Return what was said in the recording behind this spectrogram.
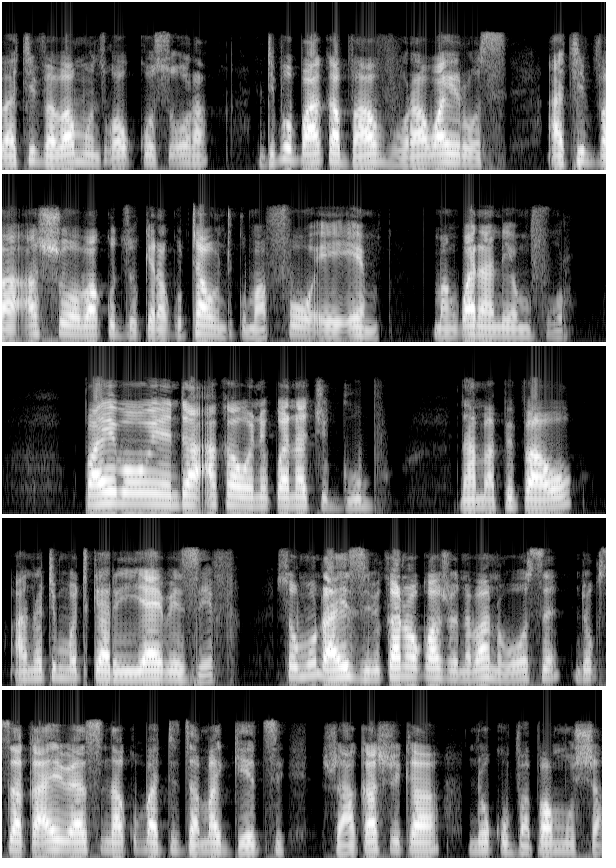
vachibva vamunzwa kukosora ndipo paakabva avhura wairosi achibva asvova kudzokera kutaundi kuma4 a m mangwanani emuvhuro paivoenda akaonekwa nachigubhu namapepawo anoti motikari iyi yaive zefa so munhu aizivikanwa kwazvo navanhu vose ndokusaka aive asina kubatidza magetsi zvaakasvika nokubva pamusha.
